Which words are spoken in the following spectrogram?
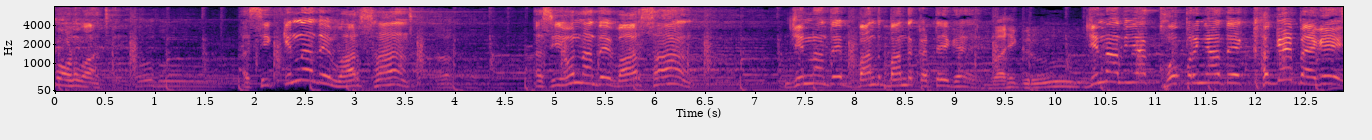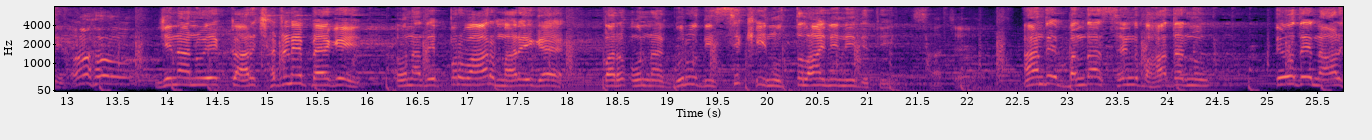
ਪਾਉਣ ਵਾਸਤੇ। ਅਸੀਂ ਕਿਹਨਾਂ ਦੇ ਵਾਰਸਾਂ ਅਸੀਂ ਉਹਨਾਂ ਦੇ ਵਾਰਸਾਂ ਜਿਨ੍ਹਾਂ ਦੇ ਬੰਦ ਬੰਦ ਕੱਟੇ ਗਏ। ਵਾਹਿਗੁਰੂ। ਜਿਨ੍ਹਾਂ ਦੀਆਂ ਖੋਪਰੀਆਂ ਦੇ ਖੱਗੇ ਪੈ ਗਏ। ਓਹੋ। ਜਿਨ੍ਹਾਂ ਨੂੰ ਇਹ ਘਰ ਛੱਡਣੇ ਪੈ ਗਏ ਉਹਨਾਂ ਦੇ ਪਰਿਵਾਰ ਮਾਰੇ ਗਏ ਪਰ ਉਹਨਾਂ ਗੁਰੂ ਦੀ ਸਿੱਖੀ ਨੂੰ ਤਲਾਸ਼ ਨਹੀਂ ਦਿੱਤੀ। ਸੱਚ ਹੈ। ਆਂਦੇ ਬੰਦਾ ਸਿੰਘ ਬਹਾਦਰ ਨੂੰ ਤੇ ਉਹਦੇ ਨਾਲ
